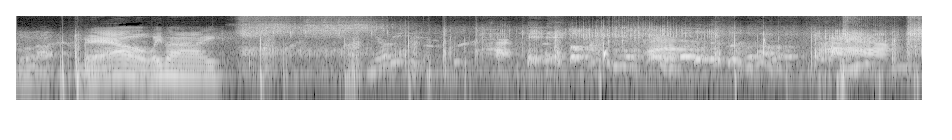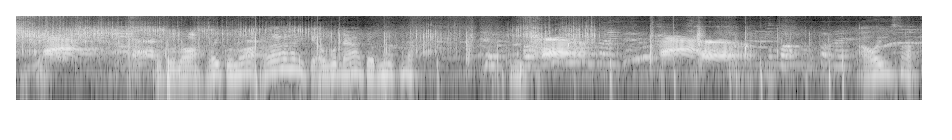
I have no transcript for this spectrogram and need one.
โดนรอดแล้วบ๊ายบายเดี๋ยวดิเฮ้ยกูรอดเฮ้ยกูรอดเฮ้ยเจออาวุธแล้วเจอมีดแล้วเอาไอ้สัตว์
